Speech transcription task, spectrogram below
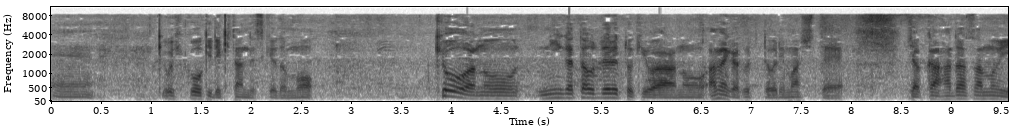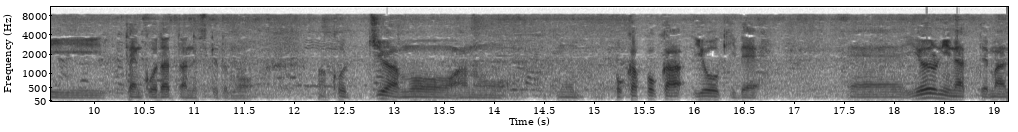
え今日飛行機で来たんですけども今日あの新潟を出るときはあの雨が降っておりまして若干肌寒い天候だったんですけども、まあ、こっちはもうあのもうポカポカ陽気で、えー、夜になって、まあ、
